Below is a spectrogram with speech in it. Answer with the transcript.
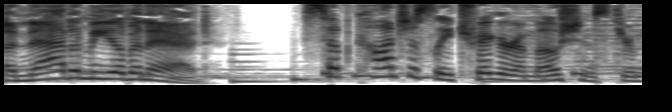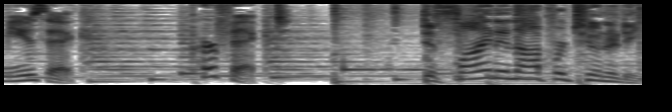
Anatomy of an ad. Subconsciously trigger emotions through music. Perfect. Define an opportunity.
